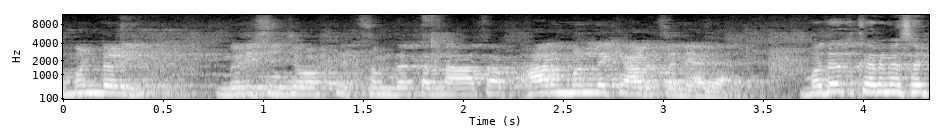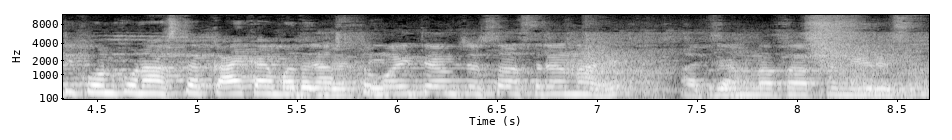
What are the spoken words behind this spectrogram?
मंडळी मेडिसिनच्या बाबतीत समजा कारण आता फार म्हणलं की अडचणी आल्या. मदत करण्यासाठी कोण कोण असतं? काय काय मदत जास्त भेटते माहिती आमच्या सासऱ्यांना आहे. त्यांना तर असं गिरे सर.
